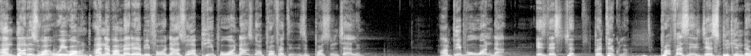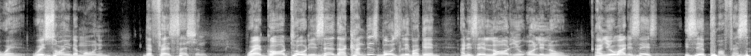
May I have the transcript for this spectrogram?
and that is what we want. I never met her before. That's what people want. That's not prophecy, it's a person telling. And people want that. It's the spectacular. Prophecy is just speaking the word. We saw in the morning, the first session, where God told, He said that can these bones live again? And He said, Lord, you only know. And you know what He says? He said, prophesy,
